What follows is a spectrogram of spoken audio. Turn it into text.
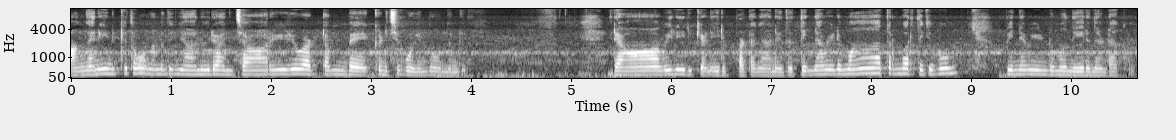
അങ്ങനെ എനിക്ക് തോന്നണത് ഞാനൊരു അഞ്ചാറേഴ് വട്ടം ബാക്ക് അടിച്ച് പോയി തോന്നുന്നുണ്ട്. രാവിലെ ഇരിക്കുകയാണ് ഇരിപ്പട്ടെ ഞാനിത്. തിന്നാൻ വേണ്ടി മാത്രം പുറത്തേക്ക് പോകും. പിന്നെ വീണ്ടും വന്ന് ഇരുന്നുണ്ടാക്കും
